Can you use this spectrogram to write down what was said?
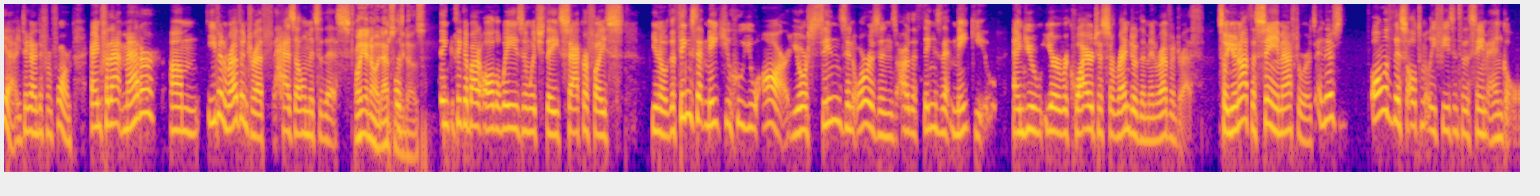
Yeah, you take on a different form. And for that matter, um, even Revendreth has elements of this. Oh yeah, no, it absolutely does. think think about all the ways in which they sacrifice you know the things that make you who you are your sins and orisons are the things that make you and you you're required to surrender them in revendreth so you're not the same afterwards and there's all of this ultimately feeds into the same angle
